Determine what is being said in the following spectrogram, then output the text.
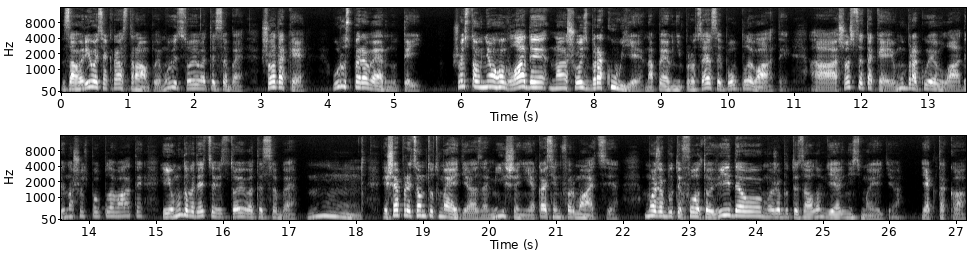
Загорілось якраз Трампу, йому відстоювати себе. Що таке? Урус перевернутий. Щось то в нього влади на щось бракує, на певні процеси повпливати. А що ж це таке? Йому бракує влади на щось повпливати, і йому доведеться відстоювати себе. м І ще при цьому тут медіа замішані, якась інформація. Може бути фото, відео, може бути загалом діяльність медіа, як така.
